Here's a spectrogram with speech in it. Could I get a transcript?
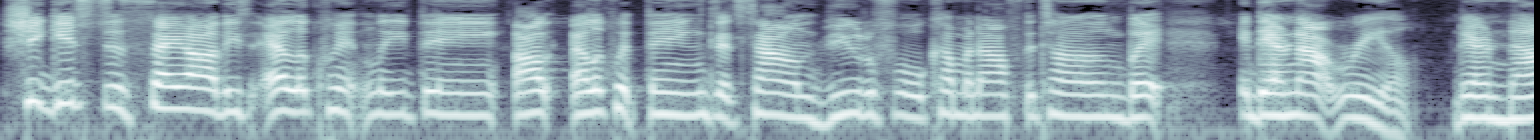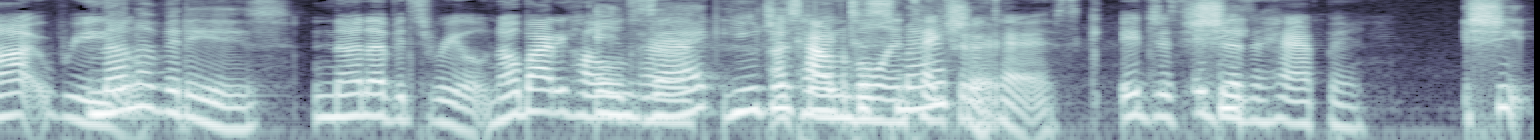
she gets to say all these eloquently thing, all eloquent things that sound beautiful coming off the tongue, but they're not real. They're not real. None of it is. none of it's real. Nobody holds And Zach, her you just like accountable and takes her to task. It just it She- doesn't happen. she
